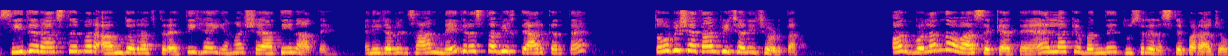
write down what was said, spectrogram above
سیدھے راستے پر آمد و رفت رہتی ہے، یہاں شیاتین آتے ہیں۔ یعنی جب انسان نیک رستہ بھی اختیار کرتا ہے، تو بھی شیطان پیچھا نہیں چھوڑتا۔ اور بلند آواز سے کہتے ہیں اللہ کے بندے، دوسرے رستے پر آ جاؤ۔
